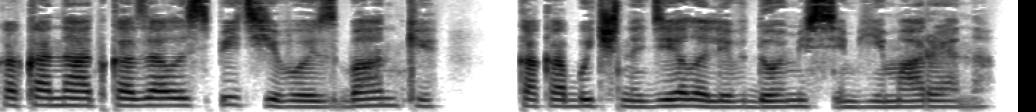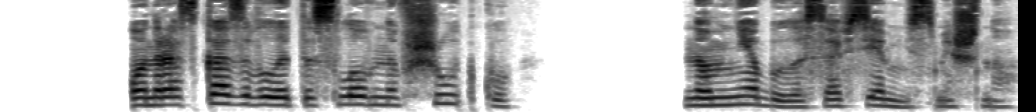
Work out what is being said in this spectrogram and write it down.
как она отказалась пить его из банки, как обычно делали в доме семьи Морена. Он рассказывал это словно в шутку, но мне было совсем не смешно.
